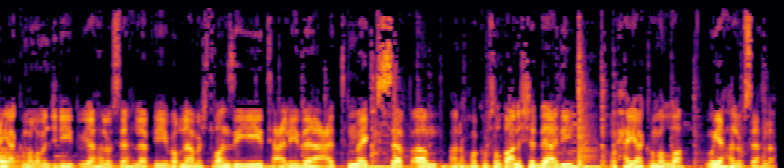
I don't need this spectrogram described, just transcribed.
حياكم الله من جديد ويا هلا وسهلا في برنامج ترانزيت على إذاعة Mix FM. أنا أخوكم سلطان الشدادي وحياكم الله ويا هلا وسهلا.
